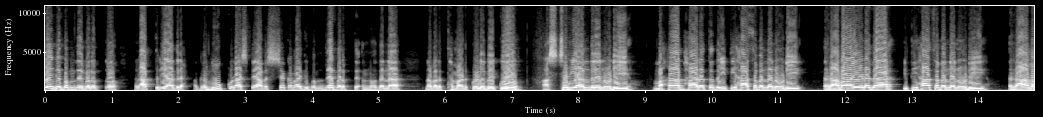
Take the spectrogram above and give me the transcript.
ಹೇಗೆ ಬಂದೇ ಬರುತ್ತೋ ರಾತ್ರಿ ಆದ್ರೆ ಹಗಲು ಕೂಡ ಅಷ್ಟೇ ಅವಶ್ಯಕವಾಗಿ ಬಂದೇ ಬರುತ್ತೆ ಅನ್ನೋದನ್ನ ನಾವು ಅರ್ಥ ಮಾಡ್ಕೊಳ್ಳಬೇಕು ಆಶ್ಚರ್ಯ ಅಂದ್ರೆ ನೋಡಿ, ಮಹಾಭಾರತದ ಇತಿಹಾಸವನ್ನ ನೋಡಿ, ರಾಮಾಯಣದ ಇತಿಹಾಸವನ್ನ ನೋಡಿ, ರಾಮ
